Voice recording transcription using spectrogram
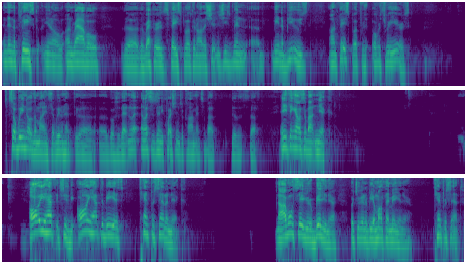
And then the police, you know, unravel the, the records, Facebook, and all this shit. And she's been uh, being abused on Facebook for over three years. So we know the mindset. We don't have to uh, uh, go through that unless there's any questions or comments about the stuff. Anything else about Nick? All you have excuse me, all you have to be is 10% of Nick. Now, I won't say you're a billionaire, but you're going to be a multimillionaire. 10%.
